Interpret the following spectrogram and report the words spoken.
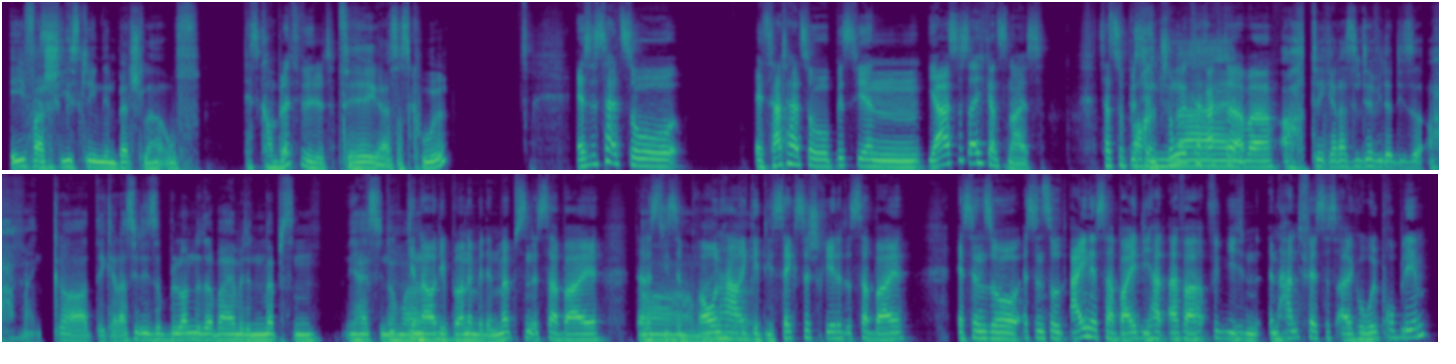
Eva Das schießt gegen den Bachelor. Uff. Das ist komplett wild. Digga, ist das cool? Es ist halt so, es hat halt so ein bisschen, ja, es ist eigentlich ganz nice. Es hat so ein bisschen Och, Dschungelcharakter, nein. aber Ach, Digga, da sind ja wieder diese. Oh mein Gott, Digga, da ist wieder diese Blonde dabei mit den Möpsen. Wie heißt die nochmal? genau, die Blonde mit den Möpsen ist dabei. Dann ist Oh, diese mein braunhaarige, die sexisch redet, ist dabei. Es sind so, es sind so, eine ist dabei, die hat einfach wirklich ein, ein handfestes Alkoholproblem.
